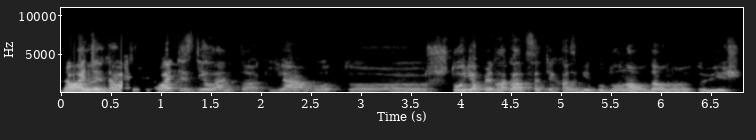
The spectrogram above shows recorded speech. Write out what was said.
Давайте, ну, давайте, давайте сделаем так. Я вот, э, что я предлагал, кстати, Хазби Будунову давно эту вещь.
